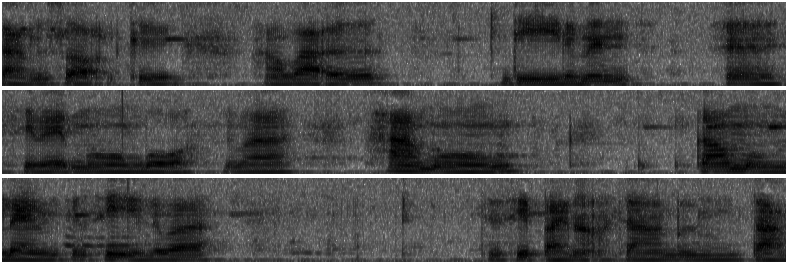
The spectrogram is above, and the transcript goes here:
ตามนุสอนคือเฮาว่าเออ ดีแล้วมันเออ11โมงบ่หรือว่า5โมง9โมงแรงจังซี่หรือว่าจังซี่ไปเนาะจะเบิ่งตาม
